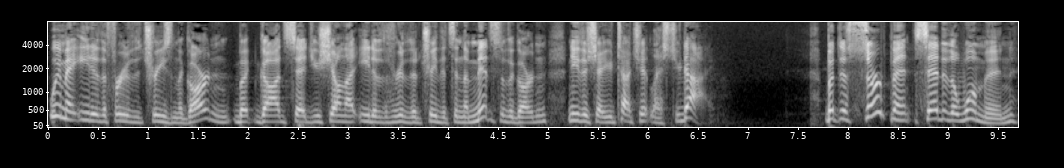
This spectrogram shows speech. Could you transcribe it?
We may eat of the fruit of the trees in the garden, but God said, You shall not eat of the fruit of the tree that's in the midst of the garden, neither shall you touch it, lest you die. But the serpent said to the woman,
